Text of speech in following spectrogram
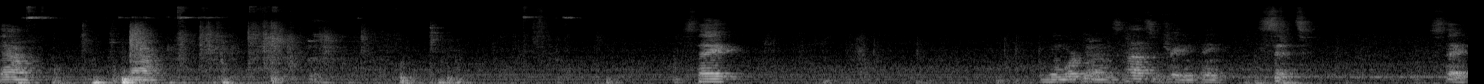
Down. Down. Stay. We've been working on this concentrating thing. Sit. Stay.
